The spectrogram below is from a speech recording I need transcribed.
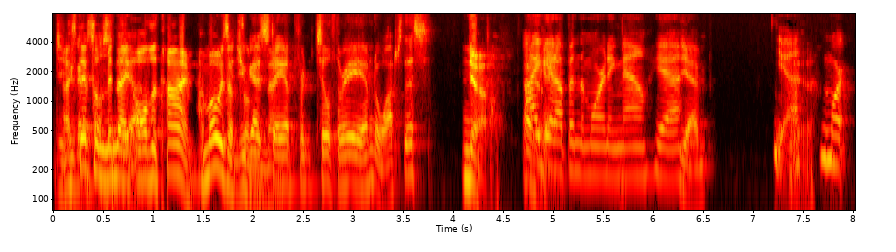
Did I stay up till midnight stay all the time. I'm always up Did you till guys midnight. stay up for, till 3 a.m. to watch this? No. I get up in the morning now. Yeah. Yeah. Yeah. Yeah. More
